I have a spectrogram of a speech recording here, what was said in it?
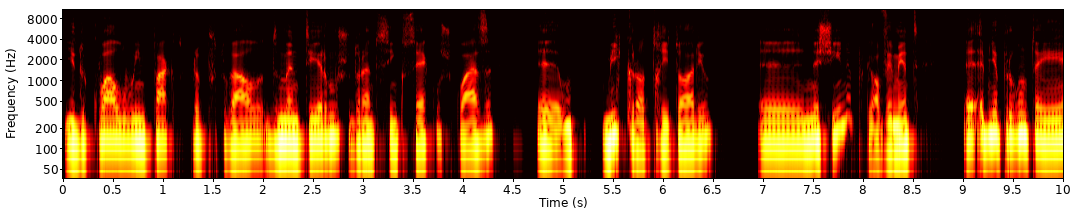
e de qual o impacto para Portugal de mantermos durante cinco séculos, quase, eh, um micro-território eh, na China, porque obviamente eh, a minha pergunta é,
